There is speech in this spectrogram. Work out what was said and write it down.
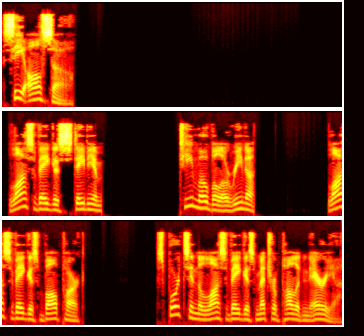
See also. Las Vegas Stadium. T-Mobile Arena. Las Vegas Ballpark. Sports in the Las Vegas metropolitan area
